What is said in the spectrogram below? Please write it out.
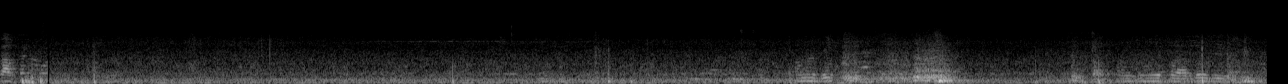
কাফন আমরা দেখি আমি তোমাদের পড়াতেও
